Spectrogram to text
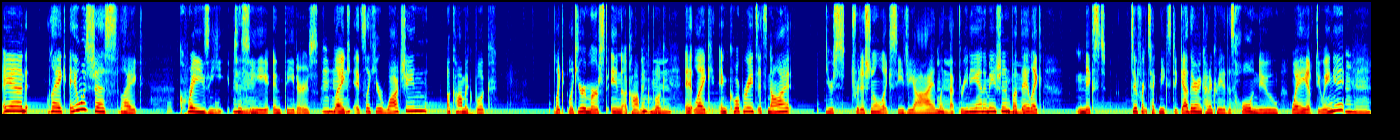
and like it was just like crazy to Mhm. see in theaters. Mhm. Like it's like you're watching a comic book, like like you're immersed in a comic book. Mhm. It like incorporates. It's not your s- traditional like CGI and like Mhm. that 3D animation, Mhm. but they like mixed different techniques together and kind of created this whole new way of doing it. Mhm.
